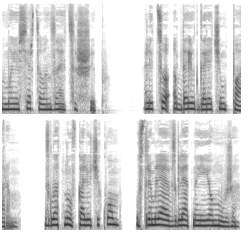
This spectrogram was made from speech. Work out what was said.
в мое сердце вонзается шип. Лицо обдает горячим паром. Сглотнув колючий ком, устремляю взгляд на ее мужа.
